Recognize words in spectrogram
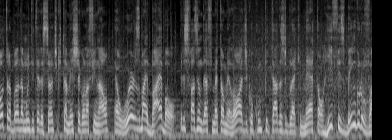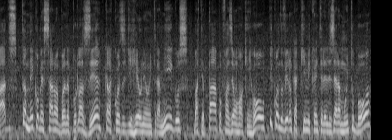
Outra banda muito interessante que também chegou na final é o Where's My Bible. Eles fazem um death metal melódico com pitadas de black metal, riffs bem groovados. Também começaram a banda por lazer, aquela coisa de reunião entre amigos, bater papo, fazer um rock and roll. E quando viram que a química entre eles era muito boa,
